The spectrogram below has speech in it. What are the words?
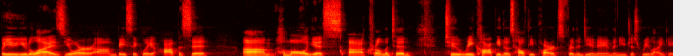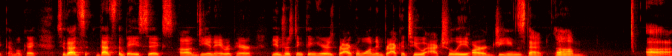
but you utilize your um, basically opposite um, homologous uh, chromatid to recopy those healthy parts for the DNA and then you just religate them, okay? So that's that's the basics of DNA repair. The interesting thing here is BRCA1 and BRCA2 actually are genes that um, uh,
